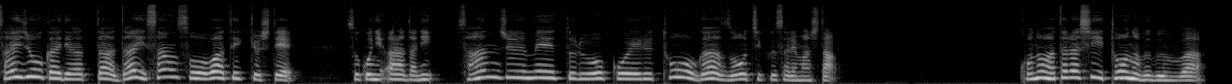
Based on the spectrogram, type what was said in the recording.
最上階であった第3層は撤去して、そこに新たに30メートルを超える塔が増築されました。この新しい塔の部分は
